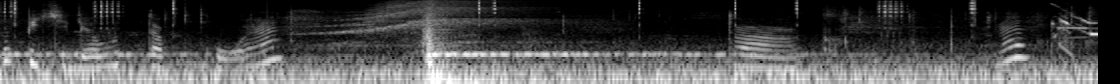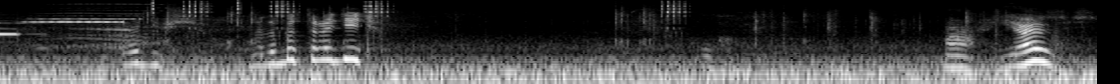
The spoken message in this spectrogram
Купить себе вот такое. Так. Ну, вроде все. Надо быстро одеть. Ух. А, я здесь.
